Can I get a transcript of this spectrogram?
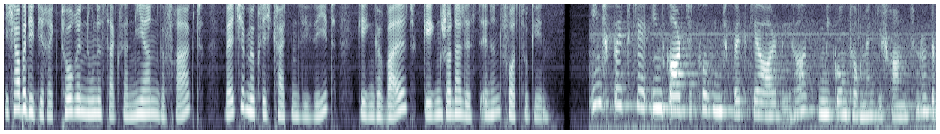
Ich habe die Direktorin Nunes Saxanian gefragt, welche Möglichkeiten sie sieht, gegen Gewalt gegen JournalistInnen vorzugehen. Ինչ պետք է իմ կարծիքով ինչ պետք է արվի, հա, մի կողմ թողնենք իշխանությունը, դե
